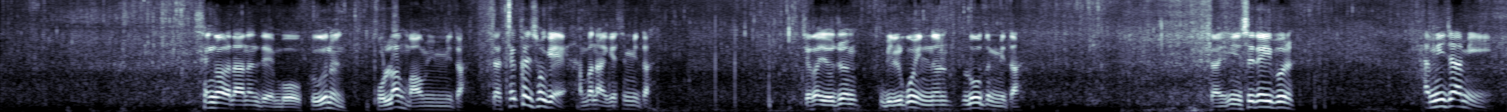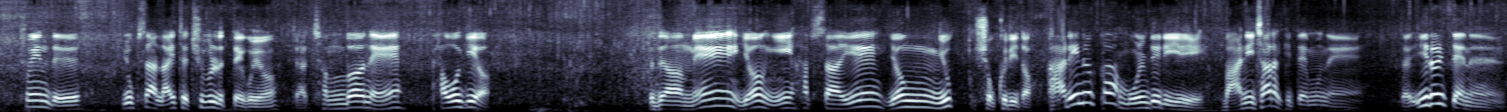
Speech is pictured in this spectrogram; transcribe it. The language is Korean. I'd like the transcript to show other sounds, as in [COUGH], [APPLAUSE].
생각을 하는데 뭐 그거는 볼락 마음입니다. 자 태클 소개 한번 하겠습니다. 제가 요즘 밀고 있는 로드입니다. 자 인스레이블 하미자미 투핸드 64 라이트 튜블렛 되고요. 자 1000번의 파워기어 그 다음에 02 합사의 06 쇼크리더 가리느까 몰들이 많이 자랐기 때문에 자, 이럴 때는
